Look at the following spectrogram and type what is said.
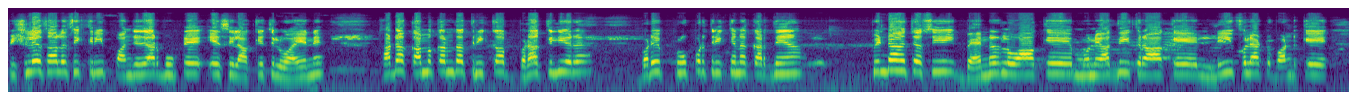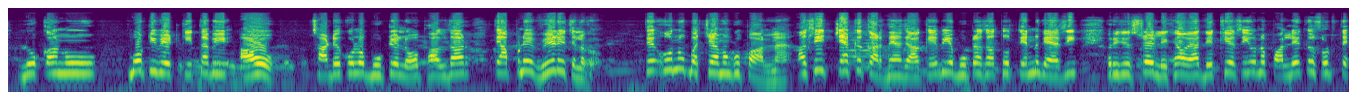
ਪਿਛਲੇ ਸਾਲ ਅਸੀਂ ਕਰੀਬ 5000 ਬੂਟੇ ਇਸ ਇਲਾਕੇ ਚ ਲਵਾਏ ਨੇ। ਸਾਡਾ ਕੰਮ ਕਰਨ ਦਾ ਤਰੀਕਾ ਬੜਾ ਕਲੀਅਰ ਹੈ, ਬੜੇ ਪ੍ਰੋਪਰ ਤਰੀਕੇ ਨਾਲ ਕਰਦੇ ਆ ਪਿੰਡਾਂ 'ਚ ਅਸੀਂ ਬੈਨਰ ਲਵਾ ਕੇ, ਮੁਨਿਆਦੀ ਕਰਾ ਕੇ, ਲੀਫਲੈਟ ਵੰਡ ਕੇ ਲੋਕਾਂ ਨੂੰ ਮੋਟੀਵੇਟ ਕੀਤਾ ਵੀ ਆਓ, ਸਾਡੇ ਕੋਲੋਂ ਬੂਟੇ ਲਓ, ਫਲਦਾਰ ਤੇ ਆਪਣੇ ਵਿਹੜੇ 'ਚ ਲਗਾਓ ਤੇ ਉਹਨੂੰ ਬੱਚਿਆਂ ਵਾਂਗੂ ਪਾਲਣਾ ਅਸੀਂ ਚੈੱਕ ਕਰਦੇ ਹਾਂ ਜਾ ਕੇ ਵੀ ਇਹ ਬੂਟਾ ਸਾਤੋਂ ਤਿੰਨ ਗਏ ਸੀ, ਰਜਿਸਟਰ ਲਿਖਿਆ ਹੋਇਆ, ਦੇਖੇ ਅਸੀਂ, ਉਹਨਾਂ ਪਾਲੇ ਕਿ ਸੁੱਟਤੇ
